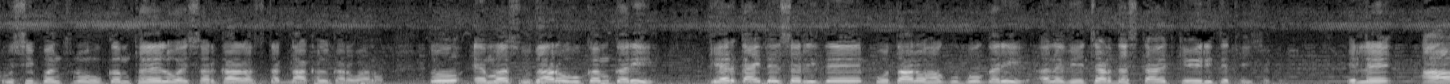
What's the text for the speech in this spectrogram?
કૃષિ પંચનો હુકમ થયેલો હોય સરકાર હસ્તક દાખલ કરવાનો, તો એમાં સુધારો હુકમ કરી, ગેરકાયદેસર રીતે પોતાનો હક ઊભો કરી અને વેચાણ દસ્તાવેજ કેવી રીતે થઈ શકે? એટલે આ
